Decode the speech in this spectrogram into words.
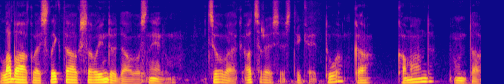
labāku vai sliktāku savu individuālo sniegumu. Cilvēki atcerēsies tikai to, ka komanda un tā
